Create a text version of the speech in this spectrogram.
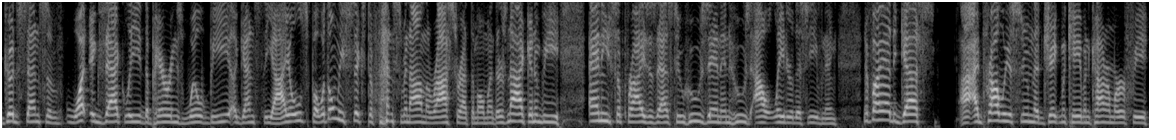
good sense of what exactly the pairings will be against the Isles. But with only six defensemen on the roster at the moment, there's not going to be any surprises as to who's in and who's out later this evening. if I had to guess, I'd probably assume that Jake McCabe and Connor Murphy,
